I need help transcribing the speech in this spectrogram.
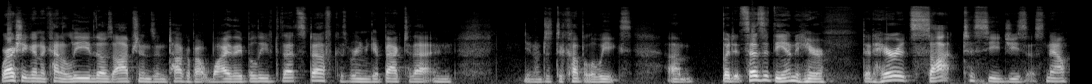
We're actually going to kind of leave those options and talk about why they believed that stuff because we're going to get back to that in, you know, just a couple of weeks. Um, but it says at the end here that Herod sought to see Jesus. Now,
